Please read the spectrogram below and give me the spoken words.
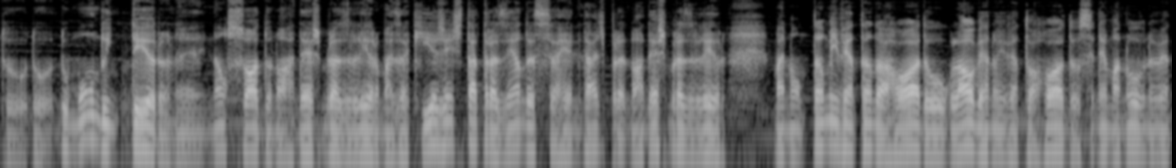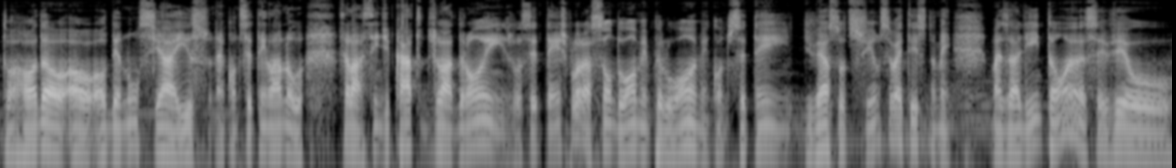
do, do, do mundo inteiro, né? não só do Nordeste brasileiro, mas aqui a gente está trazendo essa realidade para o Nordeste brasileiro, mas não estamos inventando a roda, o Glauber não inventou a roda, o Cinema Novo não inventou a roda ao, ao- ao denunciar isso. Né? Quando você tem lá no, sei lá, Sindicato de Ladrões, você tem a exploração do homem pelo homem, quando você tem diversos outros filmes, você vai ter isso também. Mas ali então eh, você vê o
